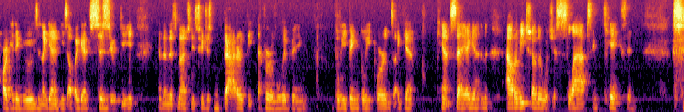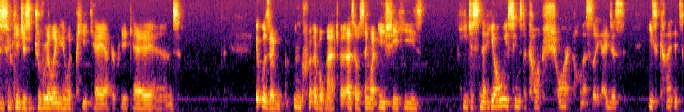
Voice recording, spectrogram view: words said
hard hitting moves, and again he's up against Suzuki, and then this match these two just battered the ever living, bleeping bleep words. I can't say again. Out of each other with just slaps and kicks and Suzuki just drilling him with PK after PK and it was an incredible match. But as I was saying about Ishii, he's he just he always seems to come up short. Honestly, I just he's kind. It's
